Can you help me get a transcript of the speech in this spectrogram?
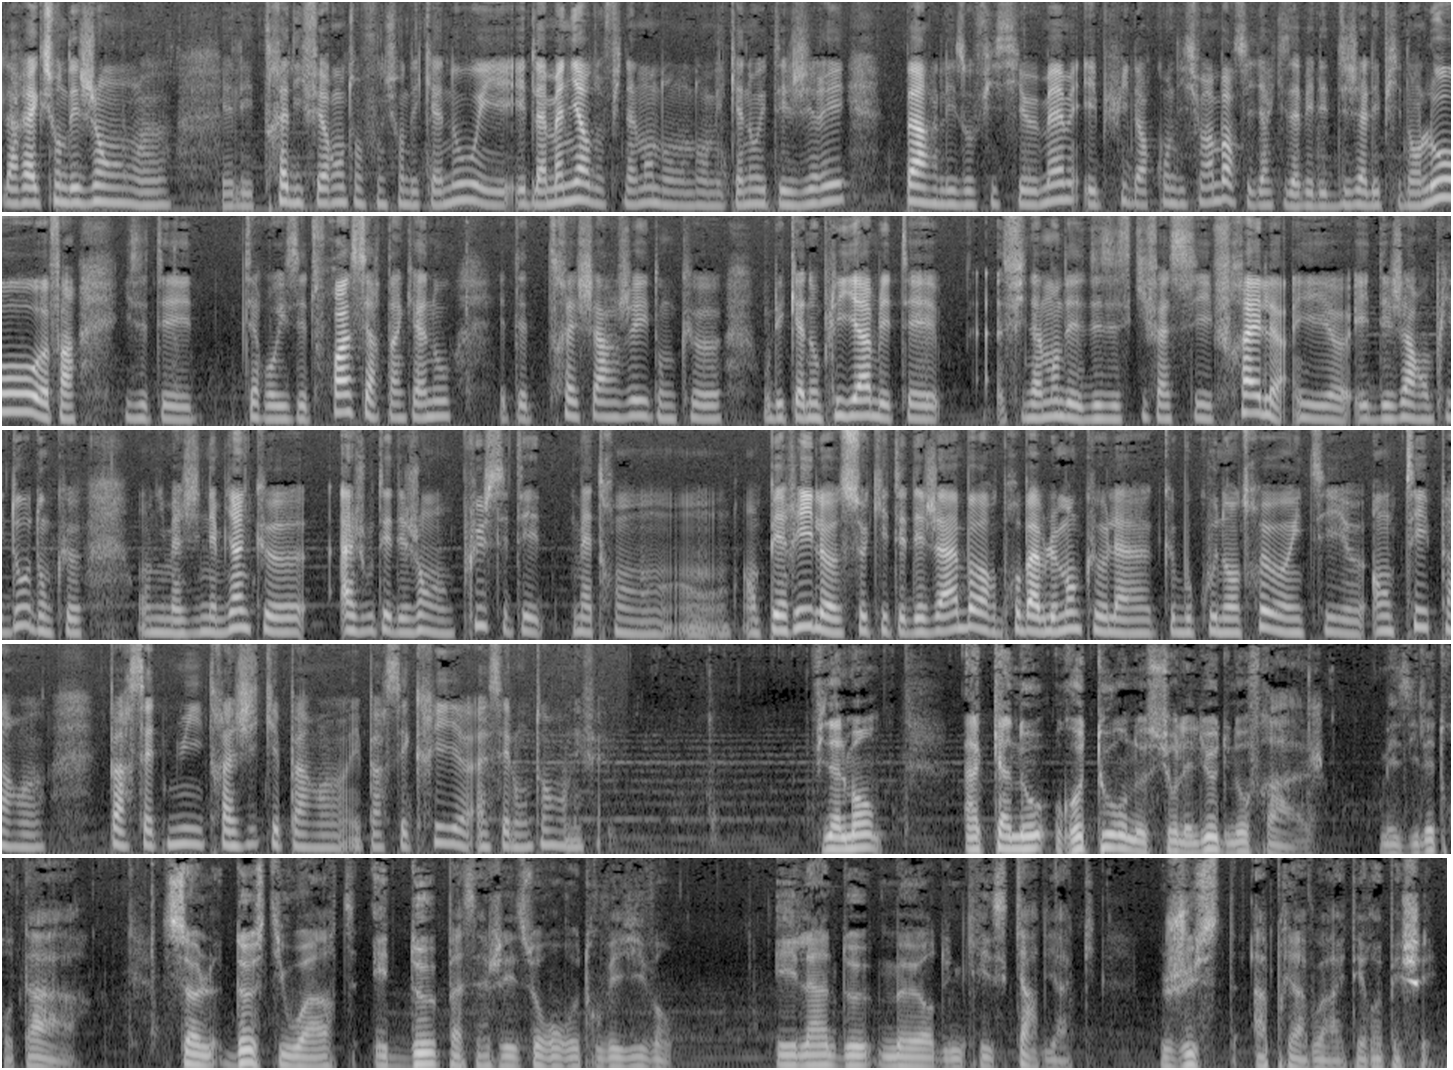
La réaction des gens, euh, elle est très différente en fonction des canaux et, de la manière finalement dont, les canaux étaient gérés par les officiers eux-mêmes et puis leurs conditions à bord. C'est-à-dire qu'ils avaient déjà les pieds dans l'eau, enfin ils étaient terrorisés de froid. Certains canaux étaient très chargés, donc euh, les canaux pliables étaient finalement des, esquifs assez frêles et, euh, déjà remplis d'eau. Donc on imaginait bien que ajouter des gens en plus, c'était mettre en, péril ceux qui étaient déjà à bord. Probablement que, que beaucoup d'entre eux ont été hantés par, par cette nuit tragique euh, et par ces cris assez longtemps, en effet. Finalement, un canot retourne sur les lieux du naufrage, mais il est trop tard. Seuls deux stewards et deux passagers seront retrouvés vivants, et l'un d'eux meurt d'une crise cardiaque juste après avoir été repêché.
